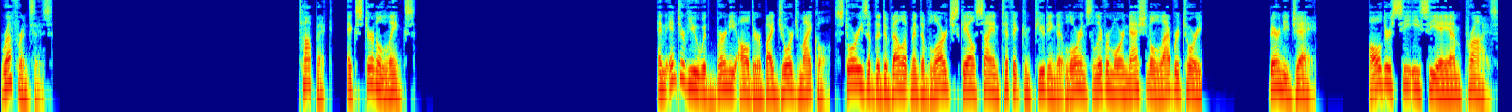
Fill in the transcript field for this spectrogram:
References. External links. An interview with Berni Alder by George Michael, Stories of the Development of Large-Scale Scientific Computing at Lawrence Livermore National Laboratory. Berni J. Alder CECAM Prize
